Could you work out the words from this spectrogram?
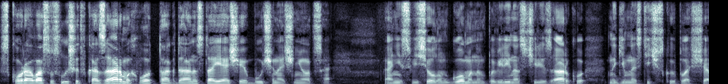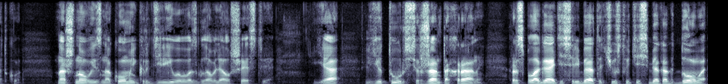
скоро о вас услышат в казармах, вот тогда настоящая буча начнется». Они с веселым гомоном повели нас через арку на гимнастическую площадку. Наш новый знакомый горделиво возглавлял шествие. Я Льютур, сержант охраны. Располагайтесь, ребята, чувствуйте себя как дома.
